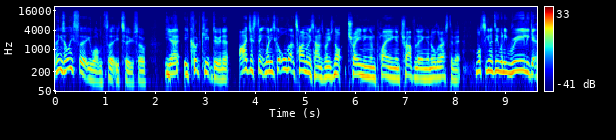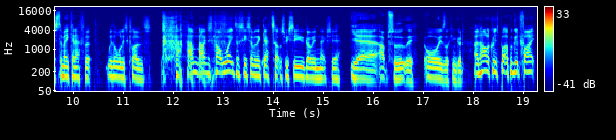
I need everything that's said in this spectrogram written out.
I think he's only 31, 32, so he, Yeah. could, he could keep doing it. I just think when he's got all that time on his hands where he's not training and playing and travelling and all the rest of it, what's he going to do when he really gets to make an effort with all his clothes? I'm, just can't wait to see some of the get ups we see you go in next year. Yeah, absolutely. Always looking good. And Harlequins put up a good fight.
